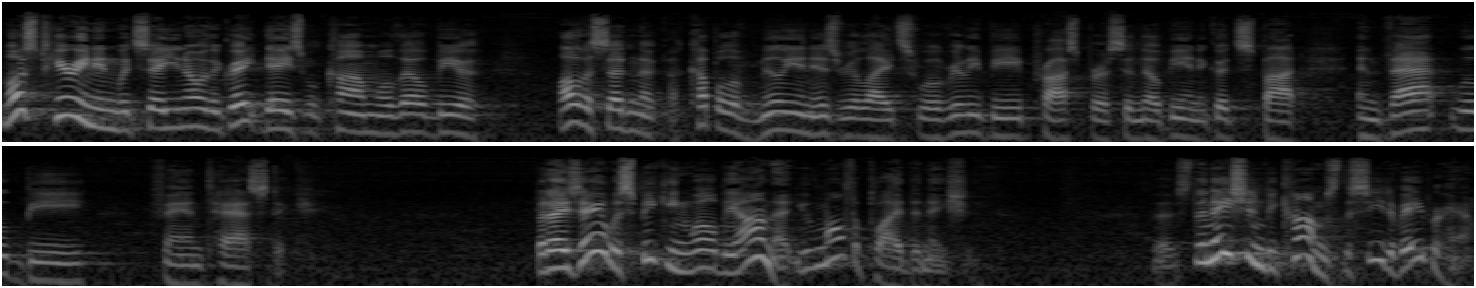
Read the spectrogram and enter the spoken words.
most hearing in would say, you know, the great days will come. Well, there'll be a, all of a sudden, a, a couple of million Israelites will really be prosperous and they'll be in a good spot. And that will be fantastic. But Isaiah was speaking well beyond that. You've multiplied the nation. The nation becomes the seed of Abraham.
